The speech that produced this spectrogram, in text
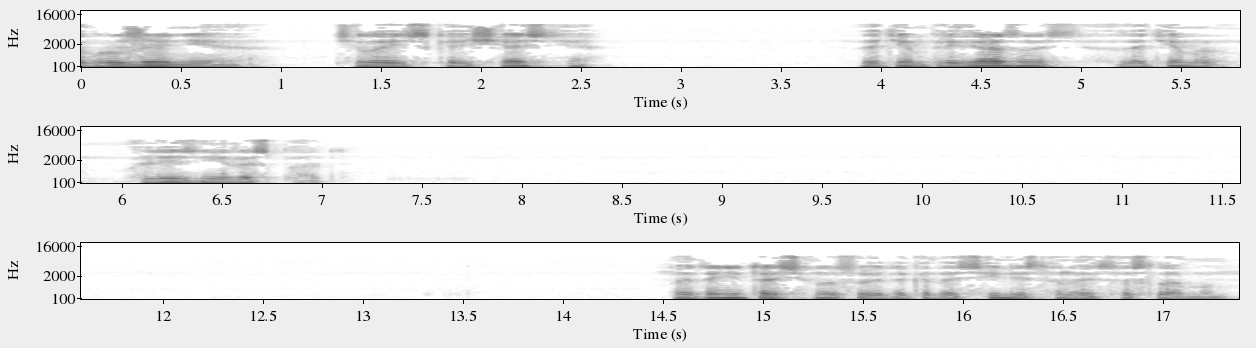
погружение в человеческое счастье, затем привязанность, затем болезни и распад. Но это не та синусоида, когда сильный становится слабым,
